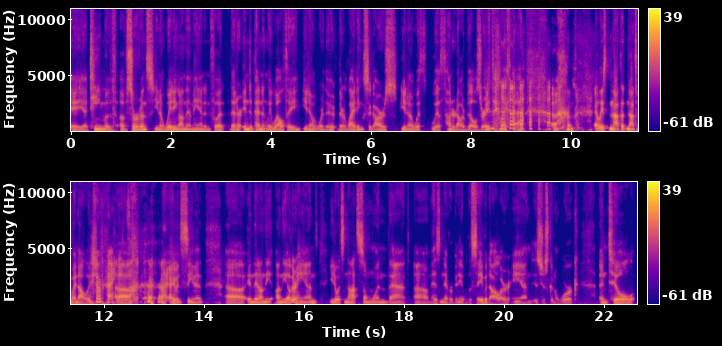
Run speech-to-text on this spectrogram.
a, a, team of, of servants, you know, waiting on them hand and foot that are independently wealthy, you know, where they're, they're lighting cigars, you know, with, with hundred dollar bills or anything like that. um, at least not that, not to my knowledge. Right. Uh, I haven't seen it. Uh, and then on the, on the other hand, you know, it's not someone that um, has never been able to save a dollar and is just going to work until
